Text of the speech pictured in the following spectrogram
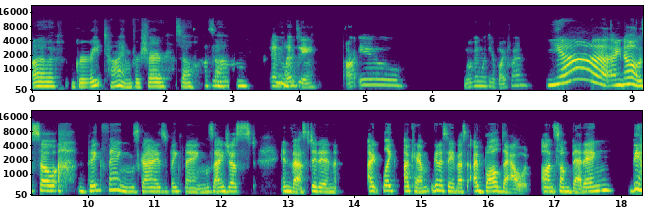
a great time for sure. So. Awesome. And Hmm. Lindsay, aren't you moving with your boyfriend? Yeah, I know. So big things, guys, big things. I just invested in I like okay, I'm gonna say invest. I balled out on some bedding the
